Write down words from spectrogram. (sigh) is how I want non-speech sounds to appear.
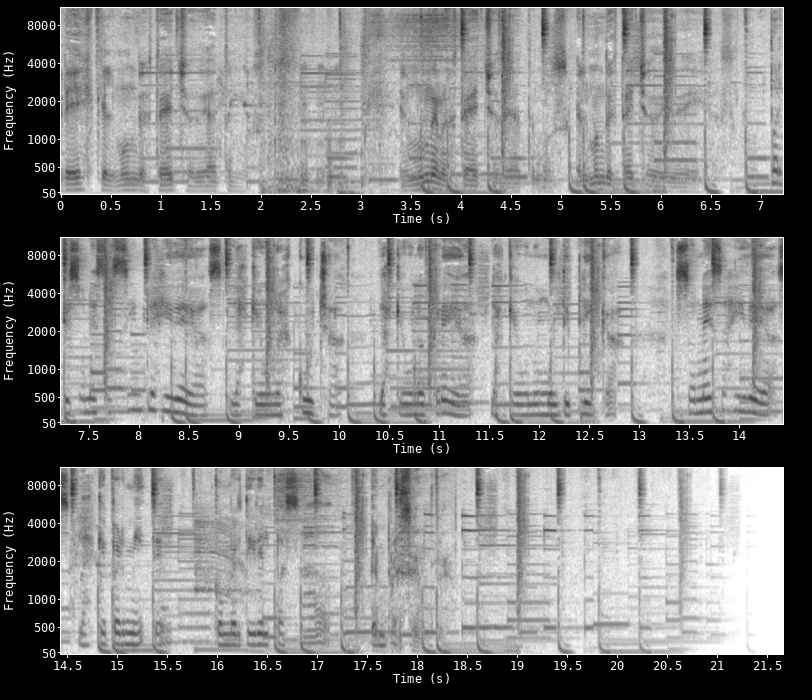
¿Crees que el mundo está hecho de átomos? (laughs) el mundo no está hecho de átomos, el mundo está hecho de ideas. Porque son esas simples ideas las que uno escucha, las que uno crea, las que uno multiplica. Son esas ideas las que permiten convertir el pasado en, presente.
